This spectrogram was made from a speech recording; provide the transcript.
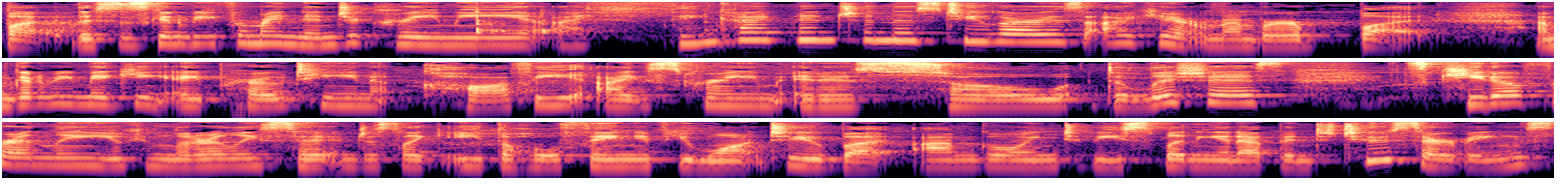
But this is going to be for my Ninja Creami. I think I mentioned this to you guys. I can't remember, but I'm going to be making a protein coffee ice cream. It is so delicious. It's keto friendly. You can literally sit and just like eat the whole thing if you want to, but I'm going to be splitting it up into two servings.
